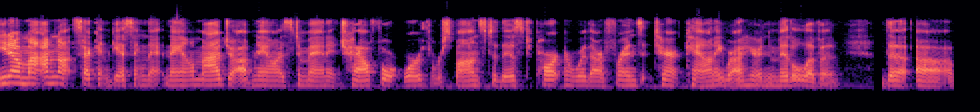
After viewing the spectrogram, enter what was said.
You know, my, I'm not second guessing that now. My job now is to manage how Fort Worth responds to this, to partner with our friends at Tarrant County, right here in the middle of a the uh,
